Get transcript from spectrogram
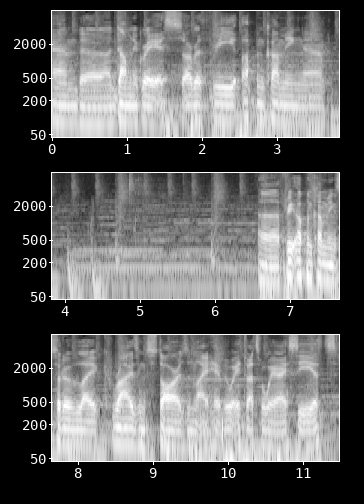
and uh, Dominick Reyes are the three up and coming. Uh, uh, three up and coming sort of like rising stars in light heavyweight. That's the way I see it.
